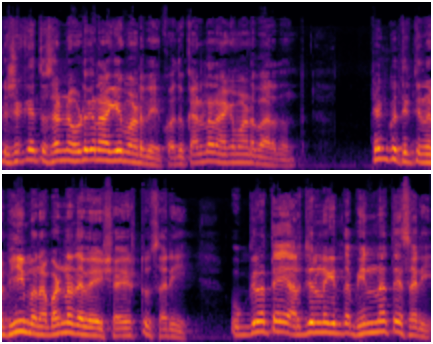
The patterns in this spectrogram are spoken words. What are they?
ವೃಷಕೇತು ಸಣ್ಣ ಹುಡುಗನಾಗೇ ಮಾಡಬೇಕು. ಅದು ಕರ್ಣನಾಗೆ ಮಾಡಬಾರದು ಅಂತ. ತೆಂಕುತಿಟ್ಟಿನ ಭೀಮನ ಬಣ್ಣದ ವೇಷ ಎಷ್ಟು ಸರಿ. ಉಗ್ರತೆ ಅರ್ಜುನನಿಗಿಂತ ಭಿನ್ನತೆ ಸರಿ.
